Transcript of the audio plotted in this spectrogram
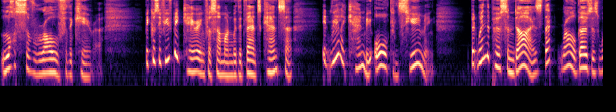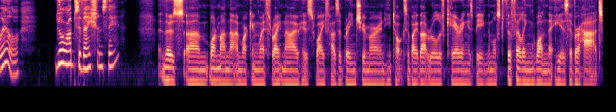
loss of role for the carer. Because if you've been caring for someone with advanced cancer, it really can be all consuming. But when the person dies, that role goes as well. Your observations there? There's um, one man that I'm working with right now. His wife has a brain tumor, and he talks about that role of caring as being the most fulfilling one that he has ever had.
